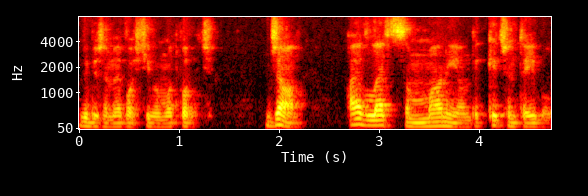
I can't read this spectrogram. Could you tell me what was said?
wybierzemy właściwą odpowiedź. John, I've left some money on the kitchen table.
